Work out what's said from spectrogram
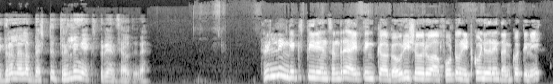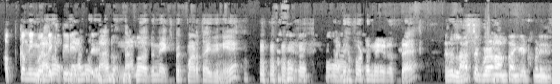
ಇದ್ರಲ್ಲೆಲ್ಲ ಬೆಸ್ಟ್ ಥ್ರಿಲ್ಲಿಂಗ್ ಎಕ್ಸ್ಪೀರಿಯನ್ಸ್ ಯಾವ್ದಿದೆ? ಥ್ರಿಲ್ಲಿಂಗ್ ಎಕ್ಸ್ಪೀರಿಯನ್ಸ್ ಅಂದ್ರೆ ಐ ಥಿಂಕ್ ಗೌರೀಶ್ ಅವರು ಆ ಫೋಟೋನ ಇಟ್ಕೊಂಡಿದ್ದಾರೆ ಅಂತ ಅನ್ಕೋತೀನಿ. ಅಪ್ಕಮಿಂಗ್ ಒಂದು ಎಕ್ಸ್ಪೀರಿಯನ್ಸ್ ನಾನು ನಾನು ನಾನು ಅದನ್ನ ಎಕ್ಸ್ಪೆಕ್ಟ್ ಮಾಡ್ತಾ ಇದ್ದೀನಿ. ಅದೇ ಫೋಟೋನೇ ಇರುತ್ತೆ. ಅದು ಲಾಸ್ಟ್ ಬೇಡ ಅಂತ ಹಂಗೆ ಇಟ್ಕೊಂಡಿದ್ದೀನಿ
